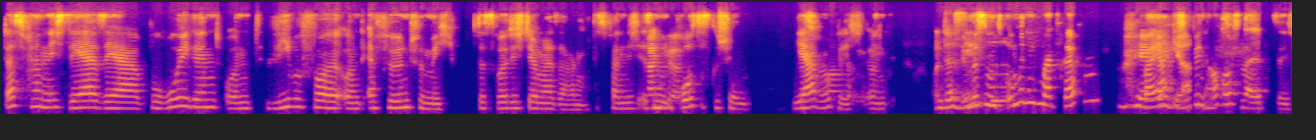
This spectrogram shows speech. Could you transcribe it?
das fand ich sehr, sehr beruhigend und liebevoll und erfüllend für mich. Das würde ich dir mal sagen. Das fand ich ist Danke. ein großes Geschenk. Ja, wirklich. Und, und wir müssen uns unbedingt mal treffen, weil ja, ich ja. bin auch aus Leipzig.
